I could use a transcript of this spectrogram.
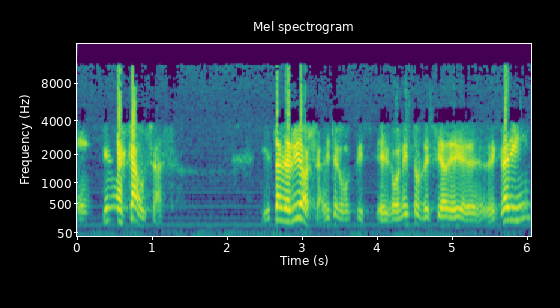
eh, tiene unas causas y está nerviosa, ¿viste? Como, eh, como Néstor decía de, de Clarín,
